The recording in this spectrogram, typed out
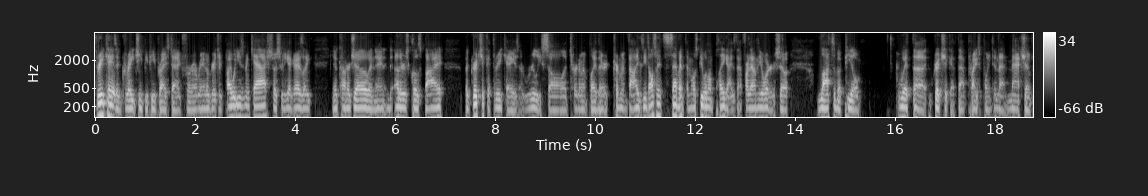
3K is a great GPP price tag for a Randal Grichuk. Probably would use him in cash, especially when you got guys like you know Connor Joe and, and others close by. But Grichuk at 3K is a really solid tournament play there, tournament value because he's also hit seventh, and most people don't play guys that far down the order. So lots of appeal with uh, Grichuk at that price point in that matchup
